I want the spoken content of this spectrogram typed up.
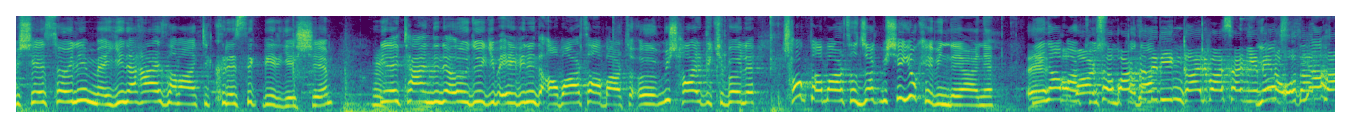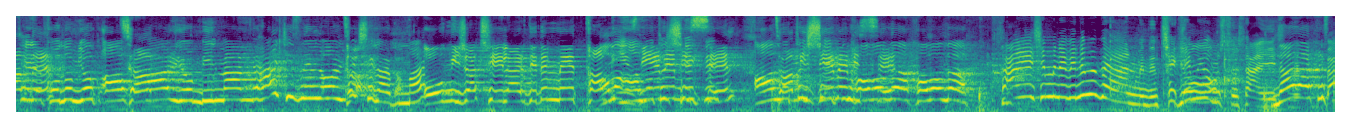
bir şey söyleyeyim mi? Yine her zamanki klasik bir Yeşim. Yine kendini övdüğü gibi evini de abartı abartı övmüş. Halbuki böyle çok da abartılacak bir şey yok evinde yani. Neyini Ee, abartıyorsun abartı bu abartı kadar? dediğin galiba sen yemeğine Yok siyah odaklandın. telefonum, yok akvaryum bilmem ne. Herkesin evinde olabilecek şeyler bunlar. Olmayacak şeyler dedim mi? Tam Ama izleyememişsin. şeklin, Tam izleyememişsin. havalı, havalı. Sen Yeşim'in evini mi beğenmedin? Çekemiyor Yok. musun sen Yeşim'i? Ne alakası var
